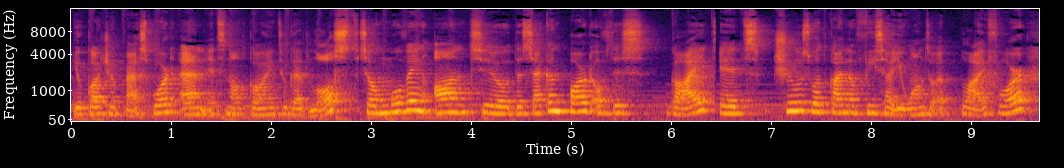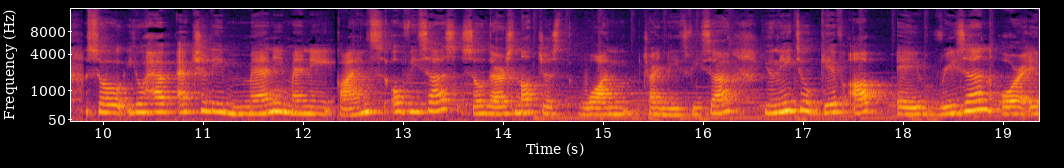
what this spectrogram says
you got your passport and it's not going to get lost. So moving on to the second part of this guide. It's choose what kind of visa you want to apply for. So you have actually many many kinds of visas. So there's not just one chinese visa. You need to give up a reason or a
